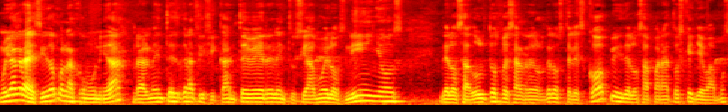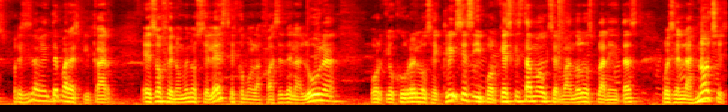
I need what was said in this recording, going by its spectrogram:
Muy agradecido con la comunidad, realmente es gratificante ver el entusiasmo de los niños, de los adultos pues alrededor de los telescopios y de los aparatos que llevamos precisamente para explicar esos fenómenos celestes como las fases de la luna, por qué ocurren los eclipses y por qué es que estamos observando los planetas pues en las noches.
